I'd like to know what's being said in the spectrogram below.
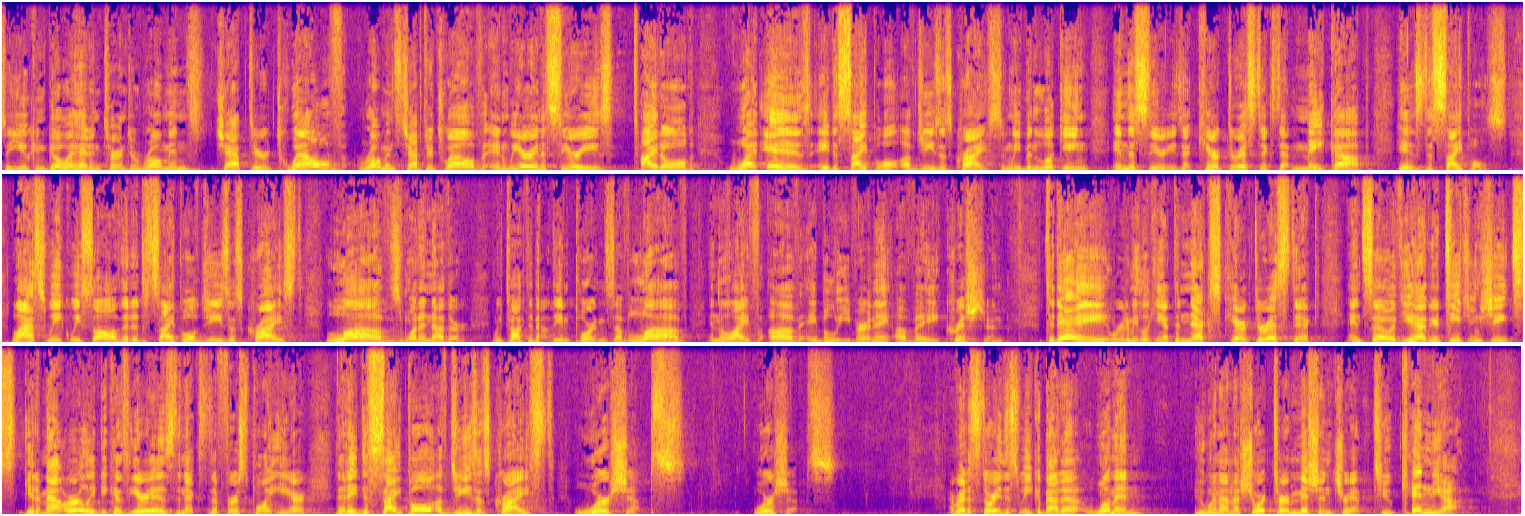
So you can go ahead and turn to Romans chapter 12. Romans chapter 12, and we are in a series titled, What is a Disciple of Jesus Christ? And we've been looking in this series at characteristics that make up his disciples. Last week we saw that a disciple of Jesus Christ loves one another. We talked about the importance of love in the life of a believer and a, of a Christian. Today, we're going to be looking at the next characteristic. And so, if you have your teaching sheets, get them out early because here is the next, the first point here that a disciple of Jesus Christ worships. Worships. I read a story this week about a woman who went on a short term mission trip to Kenya.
